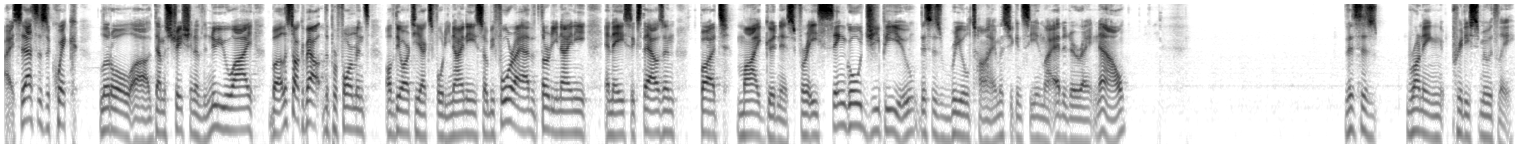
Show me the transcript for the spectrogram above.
All right, so that's just a quick little uh, demonstration of the new UI, but let's talk about the performance of the RTX 4090. So before I had the 3090 and A6000, but my goodness, for a single GPU, this is real time, as you can see in my editor right now. This is running pretty smoothly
